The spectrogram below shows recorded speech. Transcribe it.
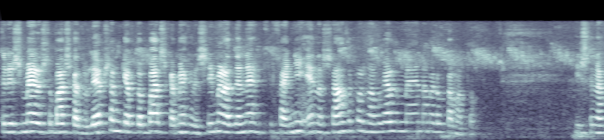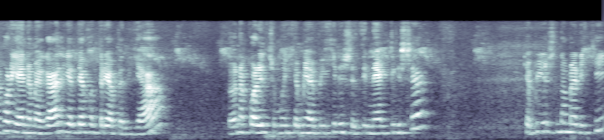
Τρεις μέρες το Πάσχα δουλέψαμε και από το Πάσχα μέχρι σήμερα δεν έχει φανεί ένας άνθρωπος να βγάλουμε ένα μεροκάματο. Η στεναχώρια είναι μεγάλη γιατί έχω τρία παιδιά. Το ένα κορίτσι μου είχε μια επιχείρηση, την έκλεισε και πήγε στην Αμερική.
